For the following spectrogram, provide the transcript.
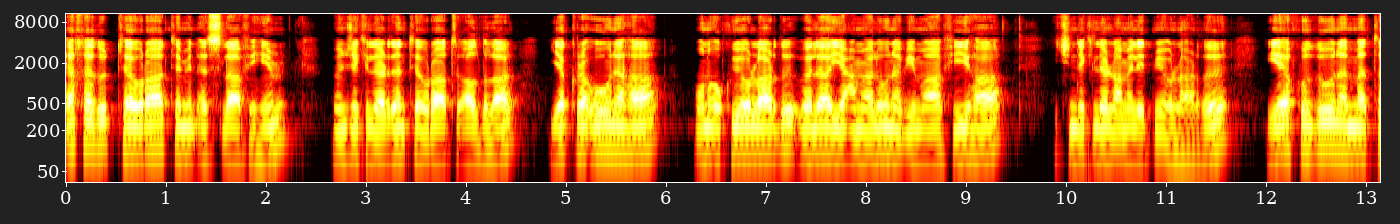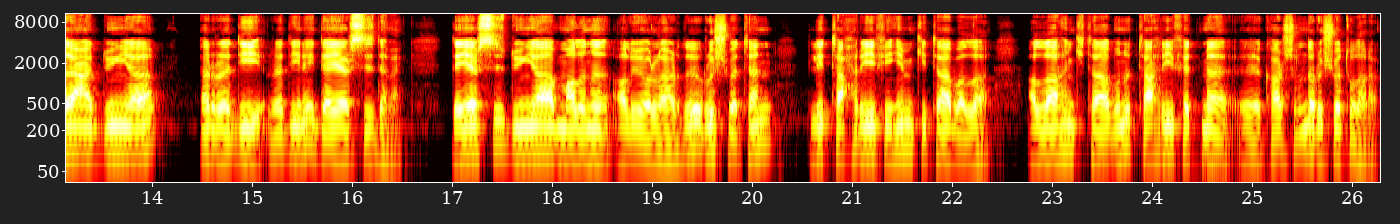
Ehadut Tevrate min eslafihim. Öncekilerden Tevrat'ı aldılar. Yakrauneha onu okuyorlardı ve la ya'malune bima fiha. İçindekilerle amel etmiyorlardı. Yehudune meta'ad dünya er-redi. Redi ne? Değersiz demek. Değersiz dünya malını alıyorlardı. Rüşveten li tahrifihim kitaballah. Allah'ın kitabını tahrif etme e, karşılığında rüşvet olarak.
